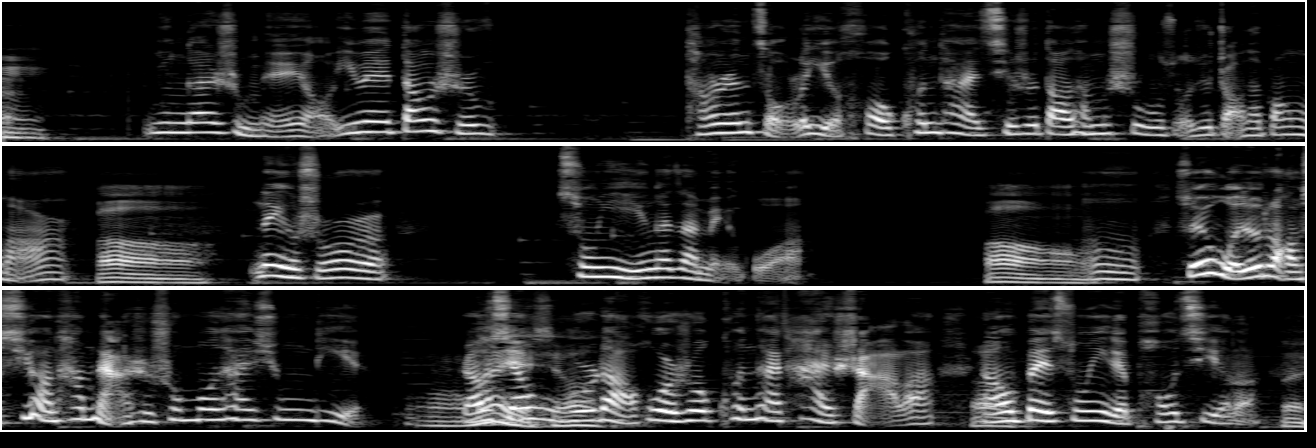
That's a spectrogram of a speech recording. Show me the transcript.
嗯应该是没有，因为当时唐仁走了以后，昆泰其实到他们事务所去找他帮忙，啊那个时候宋轶应该在美国，哦，嗯，所以我就老希望他们俩是双胞胎兄弟，嗯然后相互不知道，或者说坤泰太傻了，然后被宋轶给抛弃了，对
